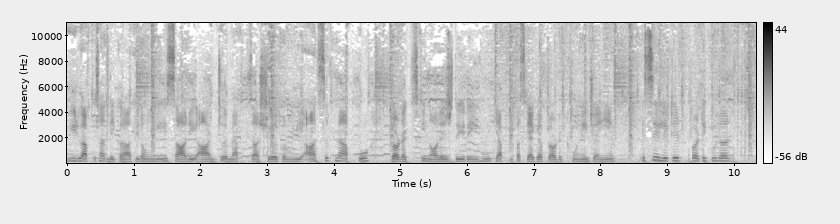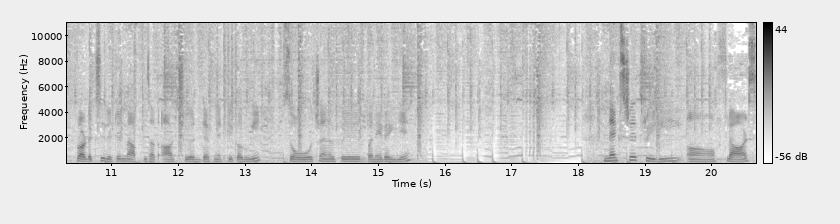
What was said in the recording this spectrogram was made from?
वीडियो आपके साथ लेकर आती रहूँगी। सारी आर्ट जो है, मैं आपके साथ शेयर करूँगी। आज सिर्फ़ मैं आपको प्रोडक्ट्स की नॉलेज दे रही हूँ कि आपके पास क्या क्या प्रोडक्ट होने चाहिए। इससे रिलेटेड पर्टिकुलर प्रोडक्ट से रिलेटेड मैं आपके साथ आर्ट शेयर डेफिनेटली करूँगी। सो चैनल पे बने रहिए। नेक्स्ट है थ्री डी फ्लावर्स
